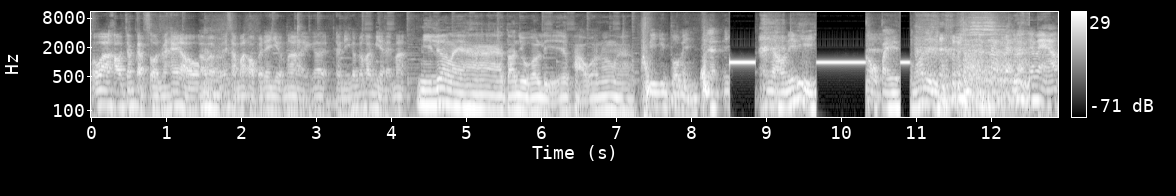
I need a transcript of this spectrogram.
เพราะว่าเขาจำกัดโซนไว้ให้เราเราแบบไม่สามารถออกไปได้เยอะมากเลยก็แถวนี้ก็ไม่ค่อยมีอะไรมาก มีเรื่องอะไรฮาๆตอนอยู่เกาหลีเผากันบ้างไหมครับมีกินตัวเหม็นเนี่ยไอ้เหงานี้ดิ ออกไปเพราะว่าเลยบินใช่ไหมครับ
